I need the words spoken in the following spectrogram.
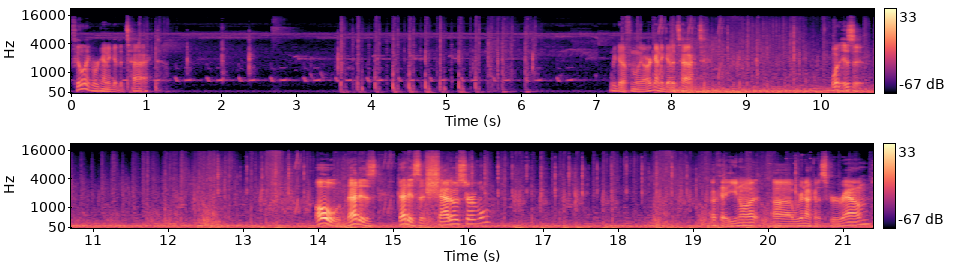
Feel like we're gonna get attacked. We definitely are gonna get attacked. What is it? Oh, that is that is a shadow serval. Okay, you know what? Uh, we're not gonna screw around.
